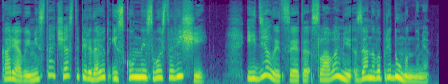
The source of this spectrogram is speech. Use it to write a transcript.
корявые места часто передают исконные свойства вещей — и делается это словами заново придуманными —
